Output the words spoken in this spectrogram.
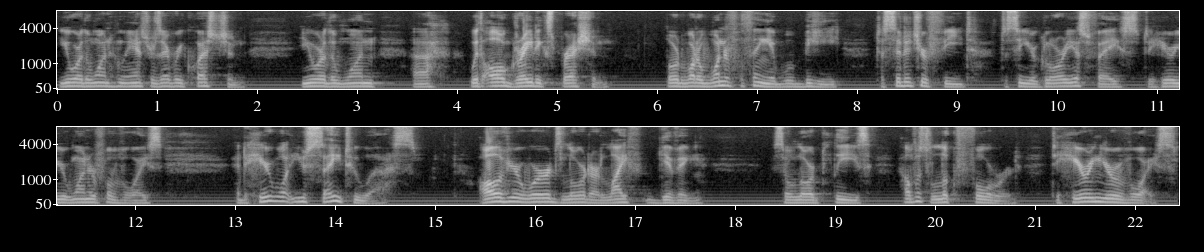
You are the one who answers every question. You are the one uh, with all great expression. Lord, what a wonderful thing it will be to sit at your feet, to see your glorious face, to hear your wonderful voice, and to hear what you say to us. All of your words, Lord, are life giving. So, Lord, please help us to look forward to hearing your voice.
